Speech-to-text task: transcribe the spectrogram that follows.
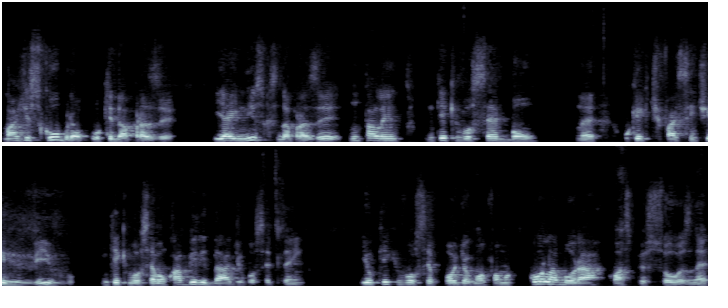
Mas descubra o que dá prazer. E aí nisso que se dá prazer, um talento. Em que que você é bom, né? O que que te faz sentir vivo? Em que que você é bom? Qual habilidade você tem? E o que que você pode de alguma forma colaborar com as pessoas, né?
